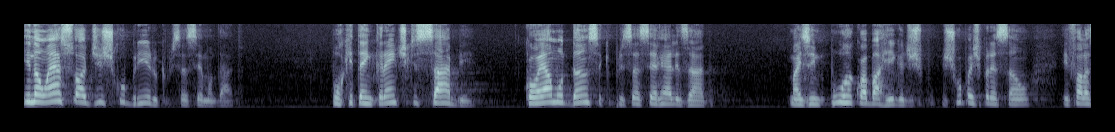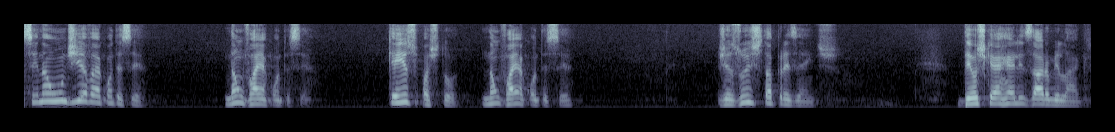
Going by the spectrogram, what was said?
E não é só descobrir o que precisa ser mudado. Porque tem crente que sabe qual é a mudança que precisa ser realizada? Mas empurra com a barriga, desculpa a expressão, e fala assim: não, um dia vai acontecer. Não vai acontecer. Que isso, pastor? Não vai acontecer. Jesus está presente. Deus quer realizar o milagre.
